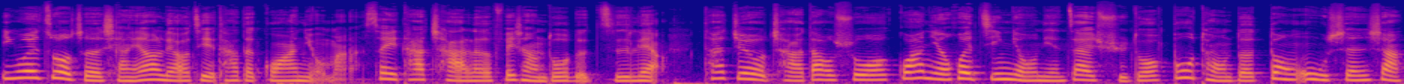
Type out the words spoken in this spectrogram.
因为作者想要了解他的瓜牛嘛，所以他查了非常多的资料。他就有查到说，瓜牛会经由粘在许多不同的动物身上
